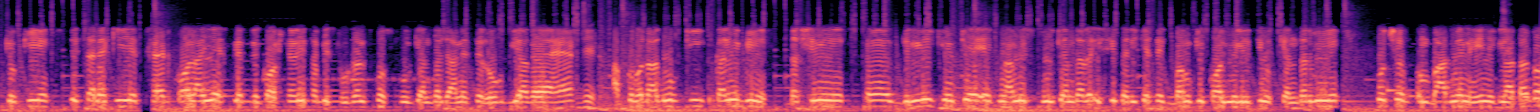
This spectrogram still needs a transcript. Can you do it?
क्योंकि इस तरह की ये थ्रेड कॉल आई है। इसलिए प्रिकॉशनरी सभी स्टूडेंट्स को स्कूल के अंदर जाने से रोक दिया गया है। आपको बता दूँ कि कल भी दक्षिणी दिल्ली के एक नामी स्कूल के अंदर इसी तरीके से एक बम की कॉल मिली थी। उसके अंदर भी कुछ बाद में नहीं निकला था। तो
